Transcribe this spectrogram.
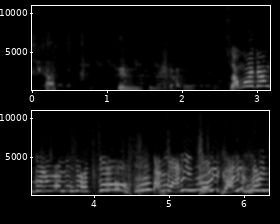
સ્ટાર્ટ ફિન. સમાધાન કરવાનું સાચું આ મારી થોડી ગાડી લાઈન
